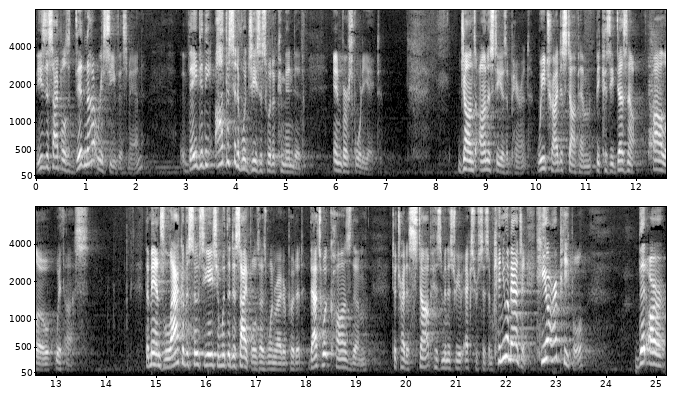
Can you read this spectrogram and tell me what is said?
These disciples did not receive this man. They did the opposite of what Jesus would have commended in verse 48. John's honesty is apparent. We tried to stop him because he does not follow with us. The man's lack of association with the disciples, as one writer put it, that's what caused them to try to stop his ministry of exorcism. Can you imagine? Here are people that are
